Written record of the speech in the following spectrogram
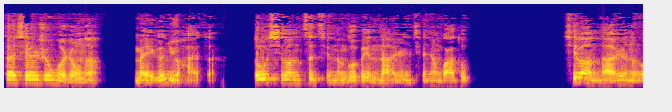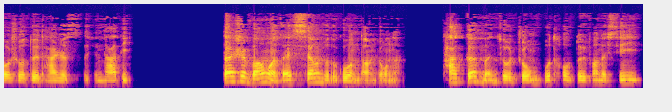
在现实生活中呢，每个女孩子都希望自己能够被男人牵肠挂肚，希望男人能够说对她是死心塌地。但是往往在相处的过程当中呢，她根本就琢磨不透对方的心意，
